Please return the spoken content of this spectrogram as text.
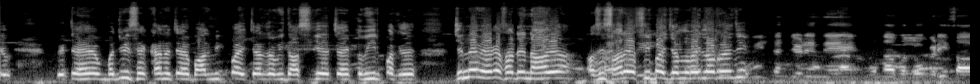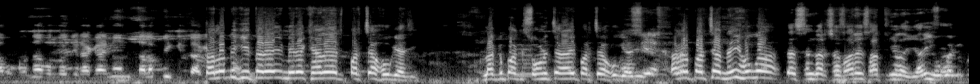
ਚਾਹੇ ਮਜਬੀ ਸਿੱਖਾਂ ਨੇ ਚਾਹੇ ਬਾਲਮਿਕ ਭਾਈਚਾਰਾ ਰਵਿਦਾਸੀ ਹੈ ਚਾਹੇ ਕਬੀਰ ਭਗਤ ਜਿੰਨੇ ਵੀ ਹੈਗੇ ਸਾਡੇ ਨਾਲ ਆ ਅਸੀਂ ਸਾਰੇ ਅਸੀਂ ਭਾਈਚਾਰਾ ਲੜਾਈ ਲੜ ਰਹੇ ਹਾਂ ਜੀ। ਕਮਿਸ਼ਨ ਜਿਹੜੇ ਨੇ ਉਹਨਾਂ ਵੱਲੋਂ ਗੜੀ ਸਾਹਿਬ ਉਹਨਾਂ ਵੱਲੋਂ ਜਿਹੜਾ ਹੈਗਾ ਇਹਨਾਂ ਨੂੰ ਤਲਬ ਵੀ ਕੀਤਾ ਗਿਆ। ਤਲਬ ਵੀ ਕੀਤਾ ਰਿਹਾ ਜੀ ਮੇਰੇ ਖਿਆਲ ਹੈ ਪਰਚਾ ਹੋ ਗਿਆ ਜੀ। ਲਗਭਗ ਸੁਣ ਚ ਆਇਆ ਪਰਚਾ ਹੋ ਗਿਆ ਜੀ। ਅਗਰ ਪਰਚਾ ਨਹੀਂ ਹੋਊਗਾ ਤਾਂ ਸੰਘਰਸ਼ ਸਾਰੇ ਸਾਥੀਆਂ ਦਾ ਯਾਰੀ ਹੋਊਗਾ ਜੀ।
